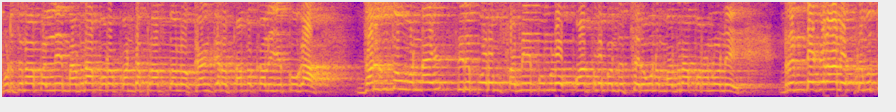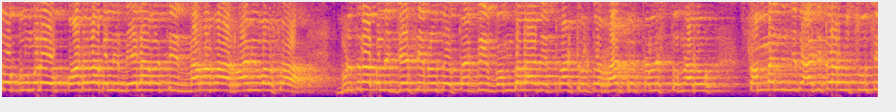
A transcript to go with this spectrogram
బుడుతనాపల్లి మదనాపురం కొండ ప్రాంతాల్లో కంకర తవ్వకాలు ఎక్కువగా జరుగుతూ ఉన్నాయి. సిరిపురం సమీపంలో పోతలబందు చెరువును మదనాపురంలోని రెండెకరాల ప్రభుత్వ భూమిలో కోటరాపల్లి నీలావతి నరవ రావివలస బుడుతనాపల్లి జేసీబీలతో తవ్వి వందలాది ట్రాక్టర్లతో రాత్రి తరలిస్తున్నారు. సంబంధించిన అధికారులు చూసి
